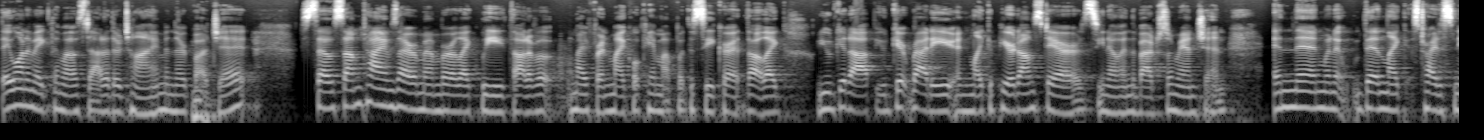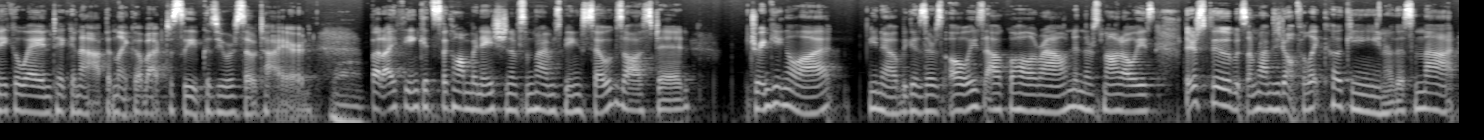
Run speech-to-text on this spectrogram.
they want to make the most out of their time and their mm. budget. So sometimes I remember like we thought of a, my friend Michael came up with a secret that like you'd get up, you'd get ready and like appear downstairs, you know, in the bachelor mansion. And then when it then like try to sneak away and take a nap and like go back to sleep because you were so tired. But I think it's the combination of sometimes being so exhausted, drinking a lot, you know, because there's always alcohol around and there's not always there's food, but sometimes you don't feel like cooking or this and that.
